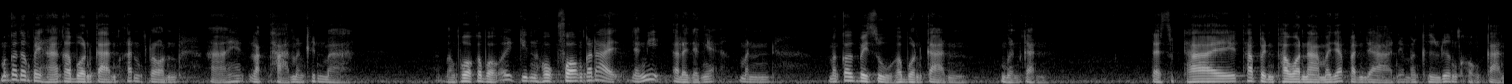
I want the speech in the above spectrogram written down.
มันก็ต้องไปหากระบวนการขั้นตอนหาหหลักฐานมันขึ้นมา บางพวกก็บอกเอ้ยกินหกฟองก็ได้ อย่างนี้อะไรอย่างเงี้ยมันมันก็ไปสู่กระบวนการเหมือนกัน แต่สุดท้ายถ้าเป็นภาวนามยปัญญาเนี่ยมันคือเรื่องของการ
